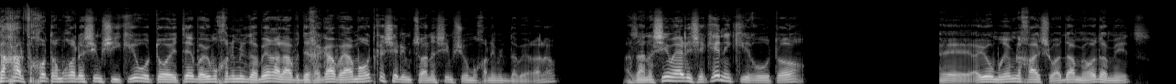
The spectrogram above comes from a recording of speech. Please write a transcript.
ככה לפחות אמרו אנשים שהכירו אותו היטב, היו מוכנים לדבר עליו, ודרך אגב, היה מאוד קשה למצוא אנשים שהיו מוכנים לדבר עליו. אז האנשים האלה שכן הכירו אותו, היו אומרים לך שהוא אדם מאוד אמיץ,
